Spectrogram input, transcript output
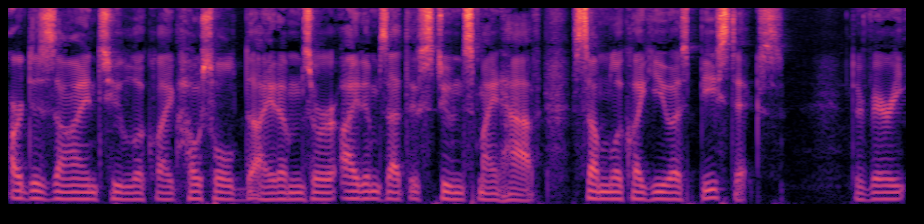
are designed to look like household items or items that the students might have. Some look like USB sticks. They're very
